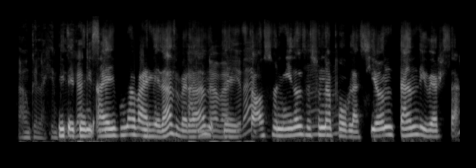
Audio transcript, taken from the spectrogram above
Aunque la gente diga que sí. Hay una variedad, ¿verdad? Una variedad. Estados Unidos es una población tan diversa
